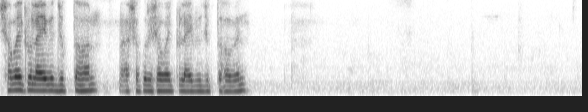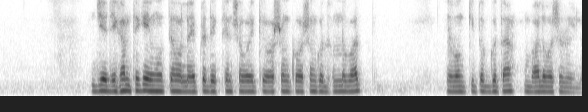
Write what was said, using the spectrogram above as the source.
সবাই একটু লাইভে যুক্ত হন। আশা করি সবাই একটু লাইভে যুক্ত হবেন। যে যেখান থেকে এই মুহূর্তে আমার লাইভটা দেখছেন, সবাইকে অসংখ্য অসংখ্য ধন্যবাদ এবং কৃতজ্ঞতা, ভালোবাসা রইল।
